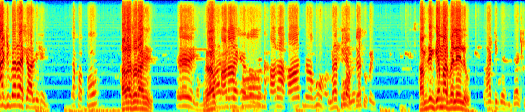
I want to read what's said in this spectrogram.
આઠ રૂપિયા ચાલી ગઈ એ પપ્પુ. સાડાસો રાખી. સમજે કેમ માર ભાઈ લઈ લો આઠ રૂપિયા દીધા છે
